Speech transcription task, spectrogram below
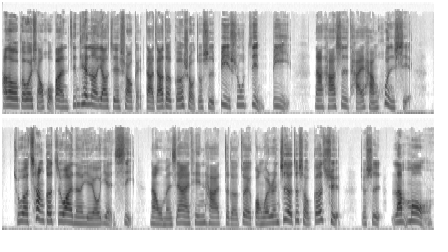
Hello，各位小伙伴，今天呢要介绍给大家的歌手就是毕书尽毕，那他是台韩混血，除了唱歌之外呢也有演戏。那我们先来听他这个最广为人知的这首歌曲，就是《Love More》。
